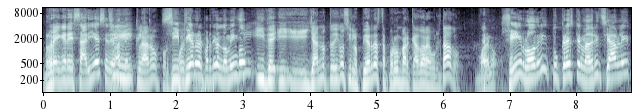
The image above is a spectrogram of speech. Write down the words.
¿Regresaría ese Sí, debate? claro, por Si supuesto. pierde el partido el domingo. Sí, y, de- y- y ya no te digo si lo pierde hasta por un marcador abultado. Bueno, sí, Rodri, ¿tú crees que en Madrid se hable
